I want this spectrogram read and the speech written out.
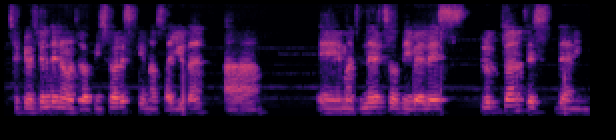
secreción de neurotransmisores que nos ayudan a eh, mantener estos niveles fluctuantes de ánimo,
